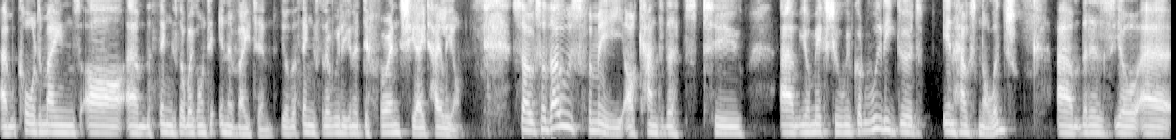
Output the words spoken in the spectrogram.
Um, core domains are um, the things that we're going to innovate in, you know, the things that are really going to differentiate Haleon. So, so those for me are candidates to um, you know, make sure we've got really good in-house knowledge um, that is you know, uh,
